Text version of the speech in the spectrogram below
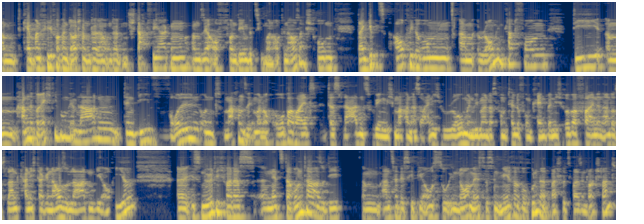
Ähm, kennt man vielfach in Deutschland unter, unter den Stadtwerken ähm, sehr oft, von denen bezieht man auch den Haushaltsstrom. Dann gibt's auch wiederum ähm, Roaming-Plattformen, die ähm, haben eine Berechtigung im Laden, denn die wollen und machen sie immer noch europaweit das Laden zugänglich machen. Also eigentlich roamen, wie man das vom Telefon kennt. Wenn ich rüberfahre in ein anderes Land, kann ich da genauso laden wie auch hier. Äh, ist nötig, weil das äh, Netz darunter, also die ähm, Anzahl der CPOs so enorm ist. Das sind mehrere hundert beispielsweise in Deutschland.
